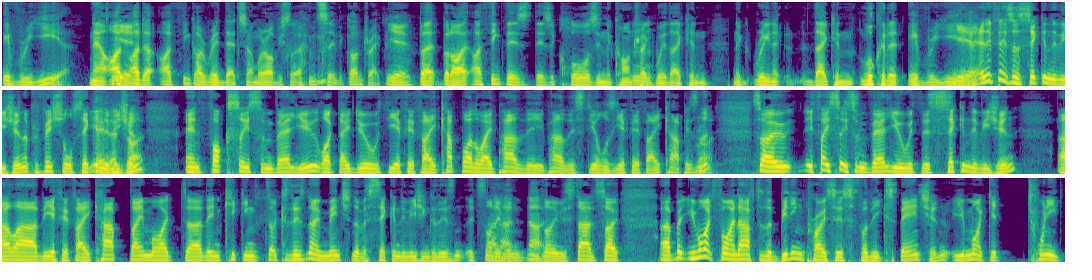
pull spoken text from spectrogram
every year. Now, I, Yeah. I, I think I read that somewhere. Obviously, I haven't seen the contract. Yeah. but but I, I think there's there's a clause in the contract Mm. where they can they can look at it every year. Yeah, and if there's a second division, a professional second Yeah, division, right. and Fox sees some value, like they do with the FFA Cup. By the way, part of the part of this deal is the FFA Cup, isn't Right. it? So if they see some value with the second division, a la the FFA Cup, they might uh, then kicking because there's no mention of a second division because it's not No, no, even no. not even started. So, uh, but you might find after the bidding process for the expansion, you might get 20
